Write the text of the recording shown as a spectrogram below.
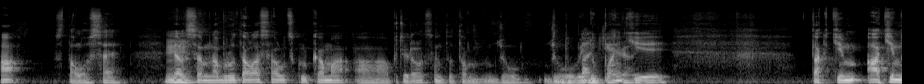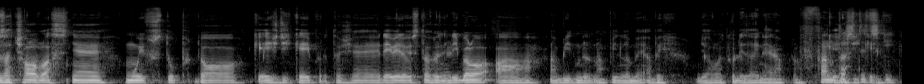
a stalo se. Hmm. Jel jsem na Brutal Assault s klukama a přidal jsem to tam Joe, Joeovi Dupanti tak tím, a tím začal vlastně můj vstup do KHDK, protože Davidovi se to hrozně líbilo a nabídl, nabídl mi, abych dělal jako designéra pro Fantastický. KHDK.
